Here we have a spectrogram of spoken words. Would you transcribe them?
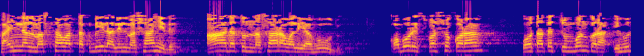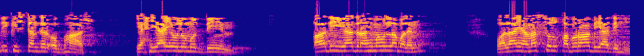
ফাইনাল মাসা ওয়া তাকবিল আলিল মাশাহিদ আদাতুন নাসারা ওয়াল ইয়াহুদ। কবর স্পর্শ করা ও তাতে চুম্বন করা ইহুদি খ্রিস্টানদের অভ্যাস। ইয়াহিয়াই উলুমুদ্দিন কাদি ইয়াদ রাহিমাহুল্লাহ বলেন ওয়ালাই আমাসুল কবরা বিয়াদিহি।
